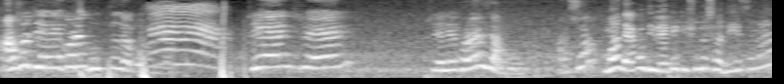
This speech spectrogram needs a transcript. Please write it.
আসো ট্রেনে করে ঘুরতে যাব ট্রেন ট্রেন ট্রেনে করে যাব আসো মা না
